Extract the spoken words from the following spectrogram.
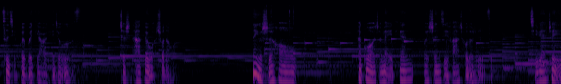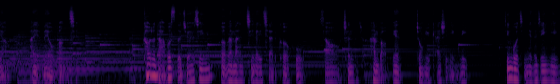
自己会不会第二天就饿死。这是他对我说的话。那个时候，他过着每天为生计发愁的日子，即便这样，他也没有放弃。靠着打不死的决心和慢慢积累起来的客户，小陈的汉堡店终于开始盈利。经过几年的经营，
